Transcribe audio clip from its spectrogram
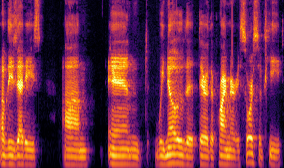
of these eddies. Um, and we know that they're the primary source of heat,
